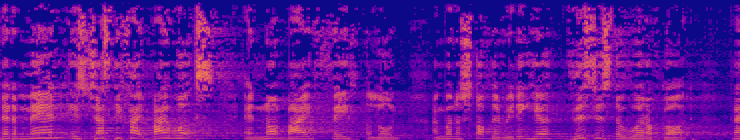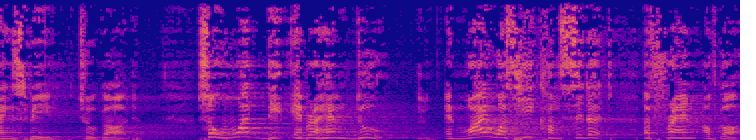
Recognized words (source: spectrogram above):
that a man is justified by works and not by faith alone. I'm going to stop the reading here. This is the word of God. Thanks be to God. So what did Abraham do? And why was he considered a friend of God?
